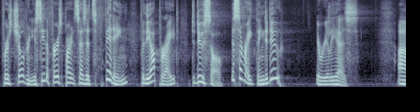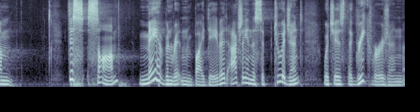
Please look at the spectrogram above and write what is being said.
for his children. You see, the first part, it says it's fitting for the upright to do so. It's the right thing to do. It really is. Um, this psalm may have been written by David. Actually, in the Septuagint, which is the Greek version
